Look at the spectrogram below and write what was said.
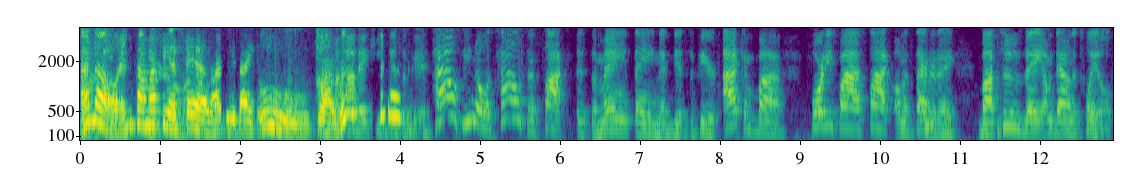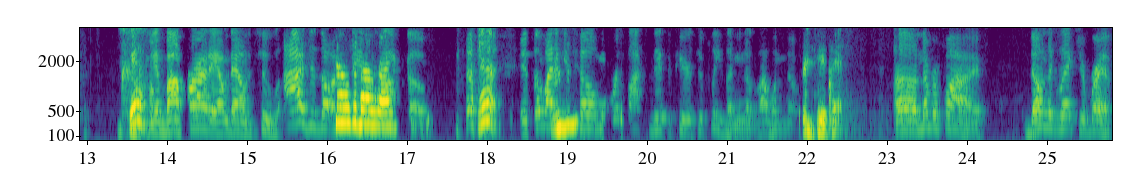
I know. Every time I see a sale, I'd be like, ooh, do I I don't know how really? they keep disappearing. Towels, you know, towels and socks is the main thing that disappeared. I can buy 45 socks on a Saturday. By Tuesday, I'm down to 12. Yeah. And by Friday, I'm down to two. I just don't Sounds understand about right. go. Yeah. if somebody can tell me where socks disappeared to, please let me know because I want to know. Uh, number five, don't neglect your breath.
